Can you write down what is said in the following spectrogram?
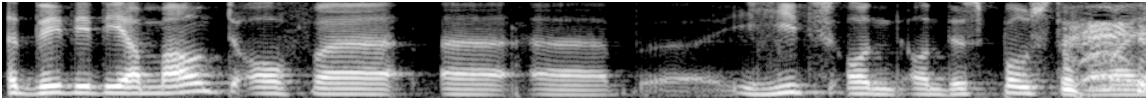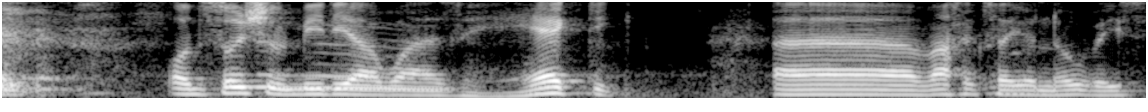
The, the the amount of uh, uh, uh, hits on on this post of mine on social media was hectic. Uh, wag, ek sal jou nou wys.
